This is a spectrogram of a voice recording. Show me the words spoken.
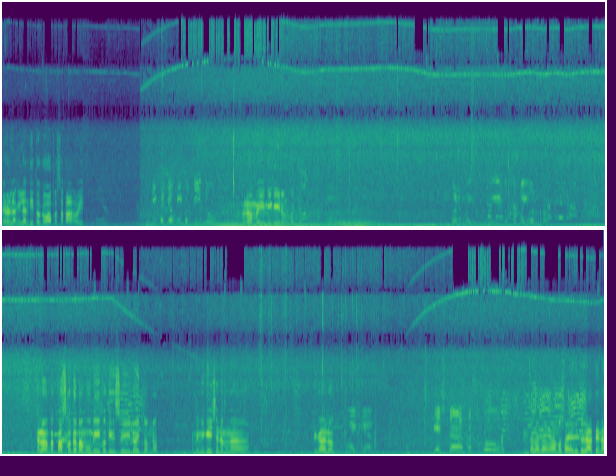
Pero lang ilan dito gawa pa sa kahoy. Hindi pa siya umikot dito. Wala, may imigay ng kanya. Hindi ko alam, may umikot pa ba yun? Alam, pag Pasko daw, ma'am, umiikot dito si Lloyd, ma'am, no? Namimigay siya ng mga regalo. Buhay siya. Fiesta, Pasko. Hmm, Talagang ah, masaya dito dati, no?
